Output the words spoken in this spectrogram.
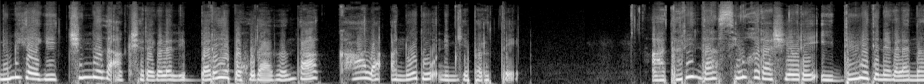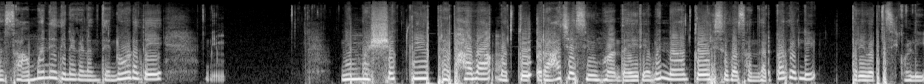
ನಿಮಗಾಗಿ ಚಿನ್ನದ ಅಕ್ಷರಗಳಲ್ಲಿ ಬರೆಯಬಹುದಾದಂಥ ಕಾಲ ಅನ್ನೋದು ನಿಮಗೆ ಬರುತ್ತೆ. ಆದ್ದರಿಂದ ಸಿಂಹರಾಶಿಯವರೇ, ಈ ದಿವ್ಯ ದಿನಗಳನ್ನು ಸಾಮಾನ್ಯ ದಿನಗಳಂತೆ ನೋಡದೆ ನಿಮ್ಮ ಶಕ್ತಿ, ಪ್ರಭಾವ ಮತ್ತು ರಾಜಸಿಂಹ ಧೈರ್ಯವನ್ನು ತೋರಿಸುವ ಸಂದರ್ಭದಲ್ಲಿ ಪರಿವರ್ತಿಸಿಕೊಳ್ಳಿ.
